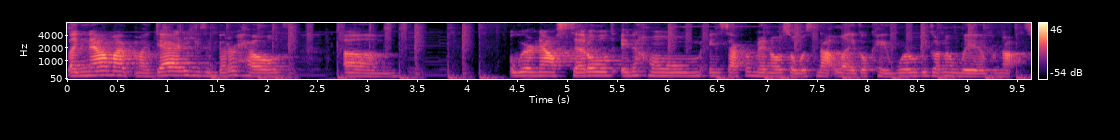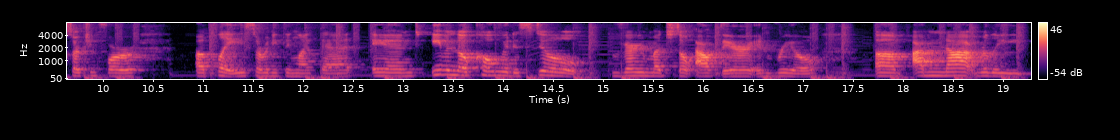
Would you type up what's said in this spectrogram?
Like now, my, my dad, he's in better health. Um, we're now settled in a home in Sacramento, so it's not like, okay, where are we gonna live? We're not searching for a place or anything like that. And even though COVID is still very much so out there and real, um, I'm not really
